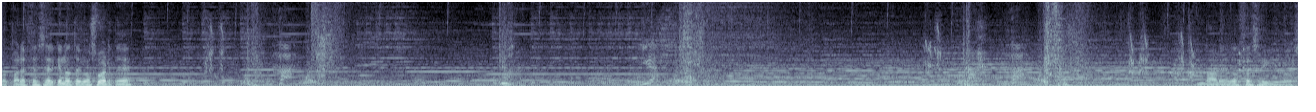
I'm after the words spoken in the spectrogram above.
Pues parece ser que no tengo suerte, ¿eh? Vale, 12 seguidos.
